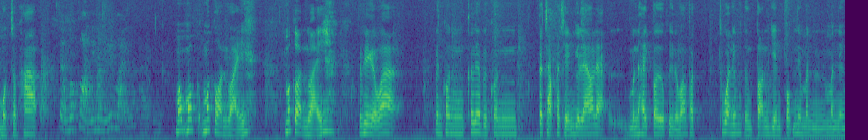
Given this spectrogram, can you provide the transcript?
หมดสภาพจากเมื่อก่อนนี่มันไม่ไหวเหรอคะพี่เมื่อเมื่อเมื่อก่อนไหว เมื่อก่อนไหว แต่เพียงแต่ว่าเป็นคนเขาเรียกเป็นคนกระฉับกระเฉงอยู่แล้วแหละเหมันไฮเปอร์เพียงแต่ว่าพอทุกวันนี้พอถึงตอนเย็นปุ๊บเนี่ยมันมันยัง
